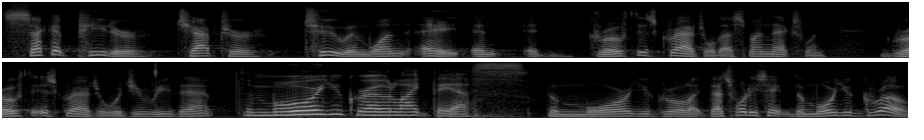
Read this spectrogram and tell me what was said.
Second Peter chapter two and one eight, and it, growth is gradual. That's my next one. Growth is gradual. Would you read that? The more you grow like this, the more you grow like that's what he's saying the more you grow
